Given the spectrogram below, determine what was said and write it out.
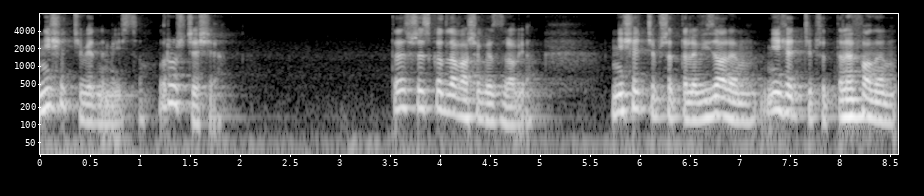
Nie siedźcie w jednym miejscu, ruszcie się. To jest wszystko dla waszego zdrowia. Nie siedźcie przed telewizorem, nie siedźcie przed telefonem.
